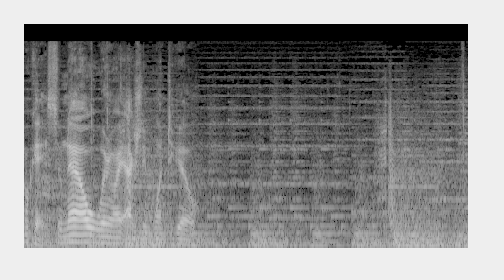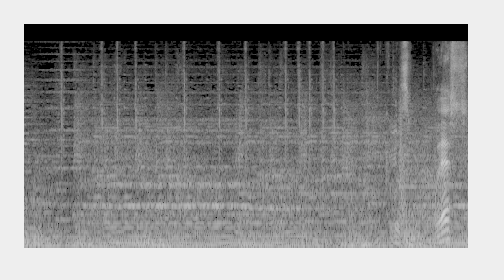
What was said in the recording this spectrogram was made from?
Okay, so now where do I actually want to go? West?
